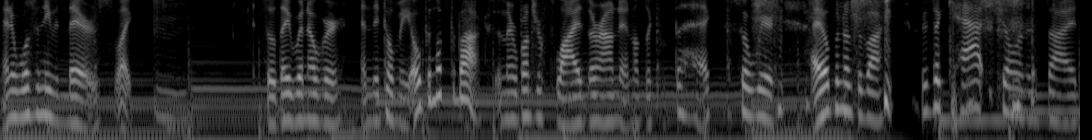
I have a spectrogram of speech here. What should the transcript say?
and it wasn't even theirs. Like Mm. so they went over and they told me open up the box, and there were a bunch of flies around it, and I was like, what the heck? This is so weird. I opened up the box. There's a cat chilling inside.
